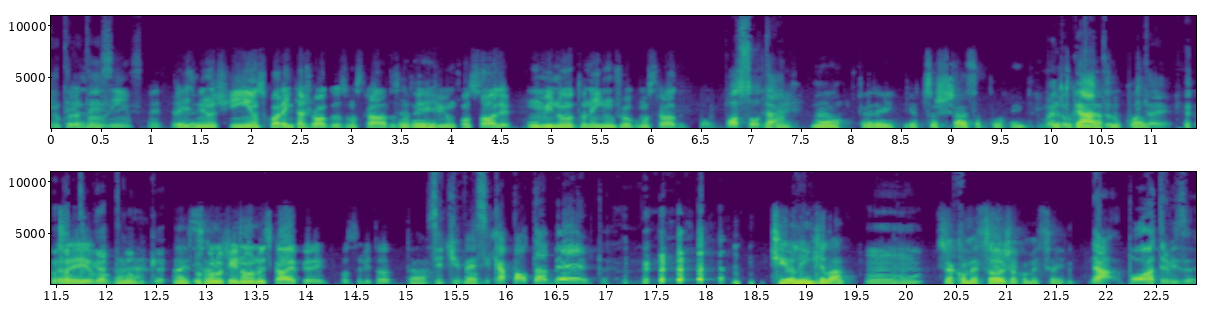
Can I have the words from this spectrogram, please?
E Meu 36. coraçãozinho. É, minutinhos, 40 jogos mostrados no Peraí. vídeo e um console. Um minuto, nenhum jogo mostrado. Bom, posso soltar? Peraí. Não, peraí. Eu preciso achar essa porra ainda. eu Manda tô o gato, no colo. aí. Peraí, eu vou. Ah, ai, Eu coloquei no, no Skype aí, facilitar. Tá. Se tivesse com a pauta aberta. Tinha o link lá? Uhum. Já começou? Já comecei. Não, porra, Trevisan.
